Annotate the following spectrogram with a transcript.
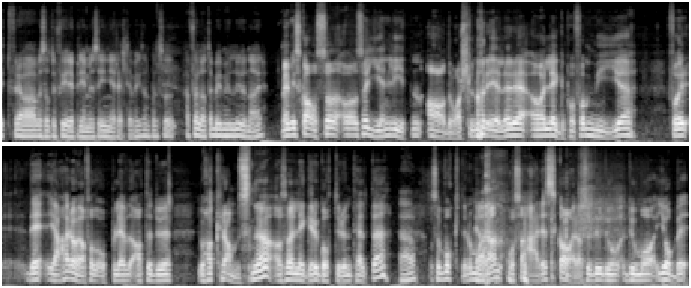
Litt fra hvis at du fyrer primus i innerteltet, f.eks. Så jeg føler at det blir mye lunere. Men vi skal også, også gi en liten advarsel når det gjelder å legge på for mye. For det, jeg har iallfall opplevd at du, du har kramsnø, og så legger du godt rundt teltet. Ja. Og så våkner du om morgenen, og så er det skare. Altså du, du, du må jobbe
